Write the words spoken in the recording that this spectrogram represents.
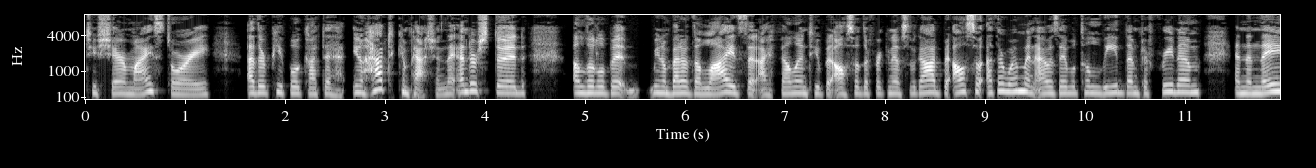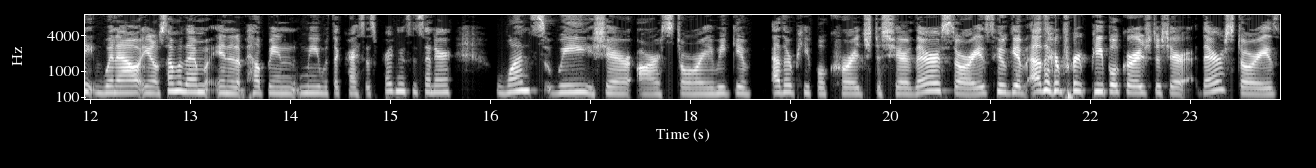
to share my story, other people got to, you know, have compassion. They understood a little bit, you know, better the lies that I fell into, but also the forgiveness of God. But also other women, I was able to lead them to freedom. And then they went out, you know, some of them ended up helping me with the Crisis Pregnancy Center. Once we share our story, we give other people courage to share their stories, who give other people courage to share their stories,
